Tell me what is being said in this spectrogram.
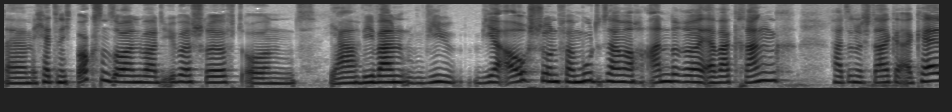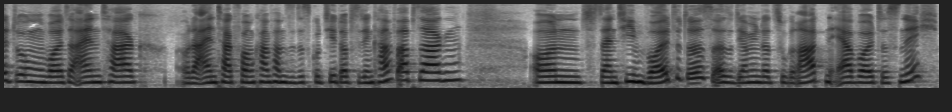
Ähm, ich hätte nicht boxen sollen, war die Überschrift. Und ja, wie, waren, wie wir auch schon vermutet haben, auch andere, er war krank, hatte eine starke Erkältung, wollte einen Tag oder einen Tag vor dem Kampf haben sie diskutiert, ob sie den Kampf absagen. Und sein Team wollte das, also die haben ihm dazu geraten, er wollte es nicht.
